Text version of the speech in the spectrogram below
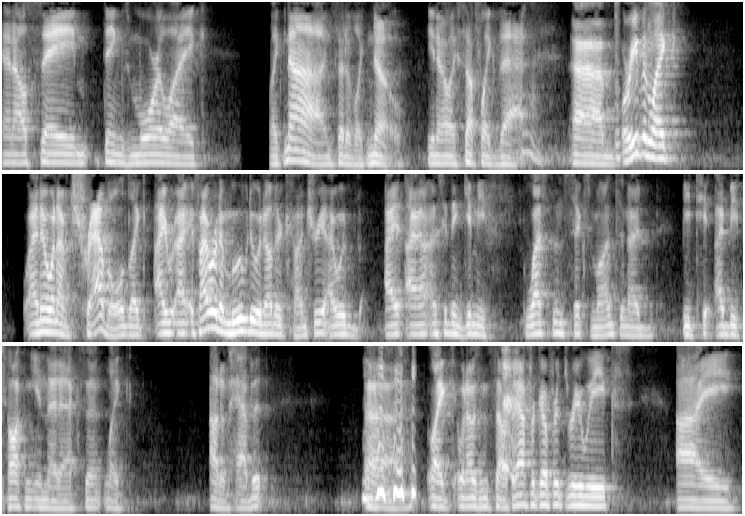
And i'll say things more like like nah instead of like no you know like stuff like that. Um, or even like I know when I've traveled, like I, I if I were to move to another country, I would I, I honestly think give me f- less than six months, and I'd be t- I'd be talking in that accent like out of habit. Uh, like when I was in South Africa for three weeks, I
